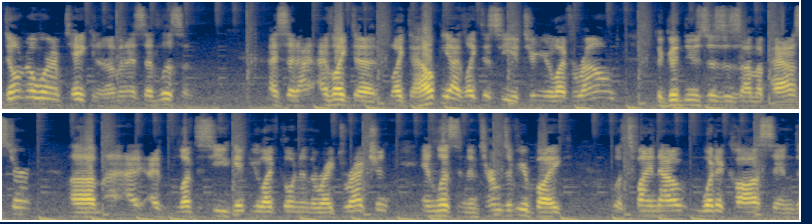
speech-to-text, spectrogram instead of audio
don't know where I'm taking him. And I said, listen, I said, I, would like to like to help you. I'd like to see you turn your life around. The good news is, is I'm a pastor. Um, I, I'd love to see you get your life going in the right direction. And listen, in terms of your bike, let's find out what it costs, and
